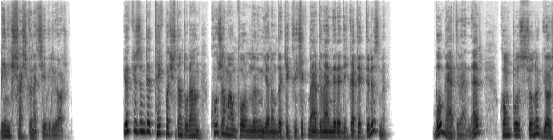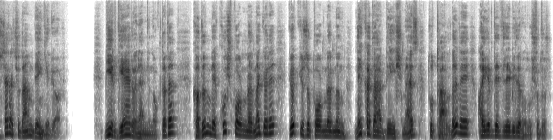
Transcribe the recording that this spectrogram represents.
beni şaşkına çeviriyor. Gökyüzünde tek başına duran kocaman formların yanındaki küçük merdivenlere dikkat ettiniz mi? Bu merdivenler kompozisyonu görsel açıdan dengeliyor. Bir diğer önemli nokta da kadın ve kuş formlarına göre gökyüzü formlarının ne kadar değişmez, tutarlı ve ayırt edilebilir oluşudur.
